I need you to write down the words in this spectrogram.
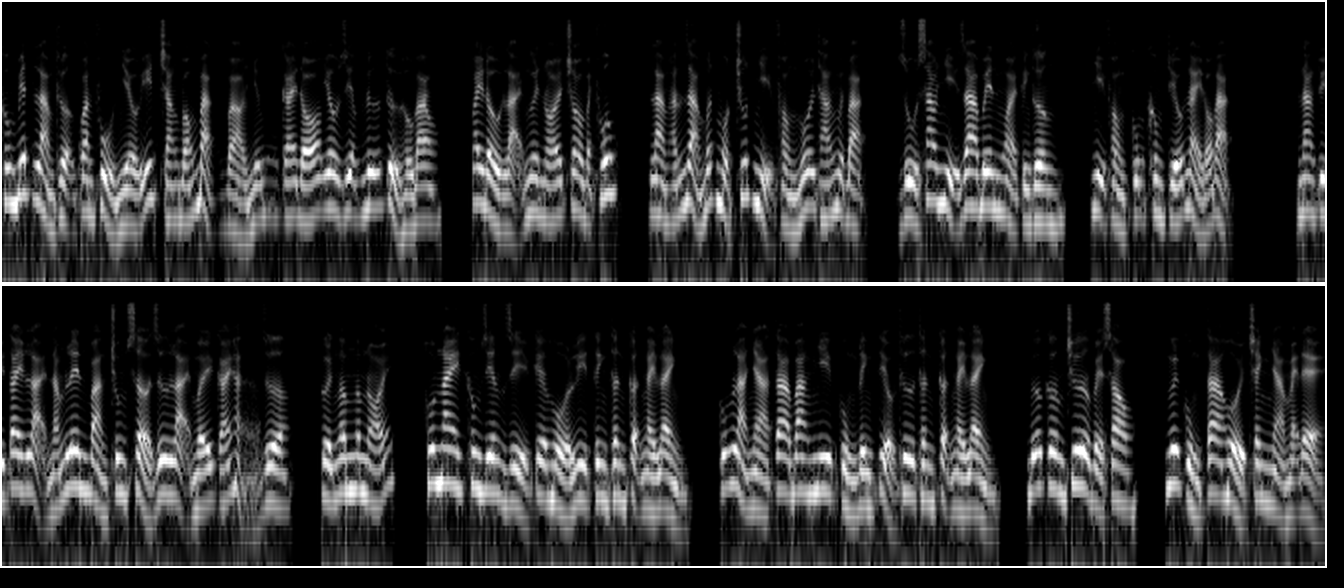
không biết làm thượng quan phủ nhiều ít trắng bóng bạc vào những cái đó yêu diệm nữ tử hầu bao, quay đầu lại ngươi nói cho Bạch Phúc, làm hắn giảm bớt một chút nhị phòng mỗi tháng nguyệt bạc, dù sao nhị ra bên ngoài kinh thương, nhị phòng cũng không thiếu này đó bạc. Nàng tùy tay lại nắm lên bàn trung sở dư lại mấy cái hạt dưa, cười ngâm ngâm nói, hôm nay không riêng gì kia hồ ly tinh thân cận ngày lành, cũng là nhà ta bang nhi cùng đình tiểu thư thân cận ngày lành, bữa cơm trưa về sau, ngươi cùng ta hồi tranh nhà mẹ đẻ.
